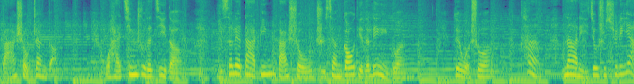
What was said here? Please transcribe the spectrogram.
把守站岗。我还清楚地记得，以色列大兵把手指向高地的另一端，对我说：“看，那里就是叙利亚。”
